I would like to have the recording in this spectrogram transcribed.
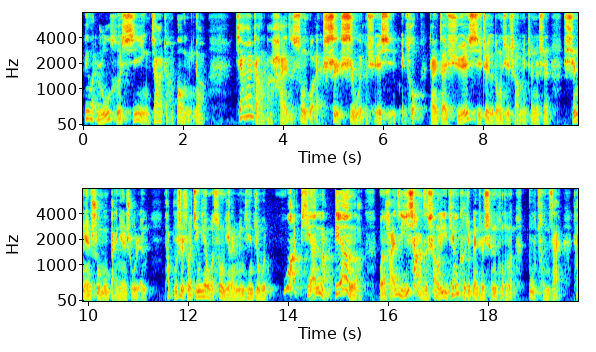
另外，如何吸引家长报名啊？家长把孩子送过来是是为了学习，没错。但是在学习这个东西上面，真的是十年树木，百年树人。他不是说今天我送进来，明天就会哇天哪变了，我的孩子一下子上了一天课就变成神童了，不存在。他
